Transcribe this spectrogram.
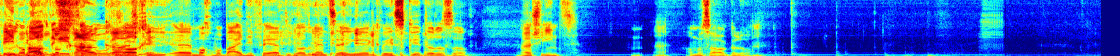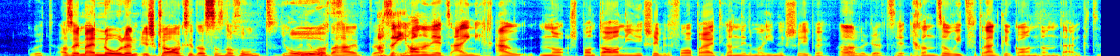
Filmpate noch geht es ja grau- groß. grau- Mach ich, äh, machen wir beide fertig, oder? Wenn es einen Quiz gibt oder so. Ja, scheint's. Haben wir sagen lassen. Gut. Also ich meine, Nolan ist klar gewesen, dass das noch kommt. Ja, behaupten. Also ich habe ihn jetzt eigentlich auch noch spontan reingeschrieben. In der Vorbereitung habe ich nicht einmal reingeschrieben. ah, schau jetzt. Ich habe ihn so weit verdrängt, nicht dann gedacht.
